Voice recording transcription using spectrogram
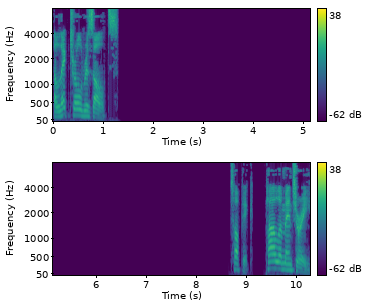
Electoral results Topic: Parliamentary.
